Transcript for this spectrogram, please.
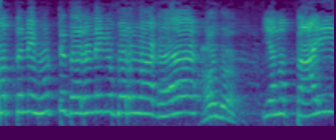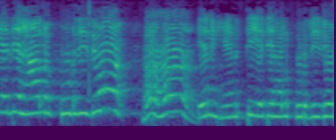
ಮತ್ತೆ ನೀ ಹುಟ್ಟಿ ಧರಣಿಗೆ ಬರುವಾಗ ಹೌದು ಏನ ತಾಯಿ ಎದೆ ಹಾ ಏನ್ ಹೆಂಡತಿ ಎದೆ ಹಾಲು ಕುಡ್ದಿದ್ಯೋ?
